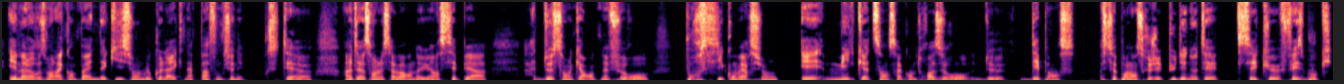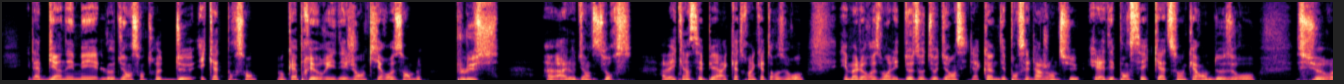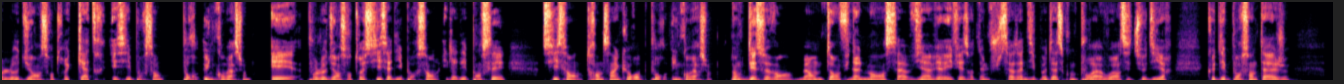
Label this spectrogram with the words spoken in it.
Et malheureusement la campagne d'acquisition Lookalike n'a pas fonctionné. C'était euh, intéressant de le savoir. On a eu un CPA à 249 euros pour 6 conversions et 1453 euros de dépenses. Cependant, ce que j'ai pu dénoter, c'est que Facebook, il a bien aimé l'audience entre 2 et 4%. Donc, a priori, des gens qui ressemblent plus euh, à l'audience source, avec un CPR à 94 euros. Et malheureusement, les deux autres audiences, il a quand même dépensé de l'argent dessus. Il a dépensé 442 euros sur l'audience entre 4 et 6% pour une conversion. Et pour l'audience entre 6 à 10%, il a dépensé 635 euros pour une conversion. Donc décevant, mais en même temps, finalement, ça vient vérifier certaines, hypothèses qu'on pourrait avoir, c'est de se dire que des pourcentages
